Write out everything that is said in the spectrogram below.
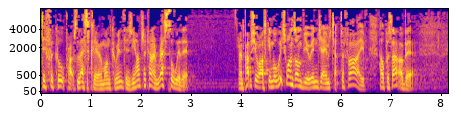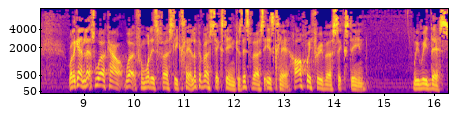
difficult, perhaps less clear in 1 Corinthians. You have to kind of wrestle with it. And perhaps you're asking, well, which one's on view in James chapter 5? Help us out a bit. Well again, let's work out, work from what is firstly clear. Look at verse 16, because this verse is clear. Halfway through verse 16, we read this.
